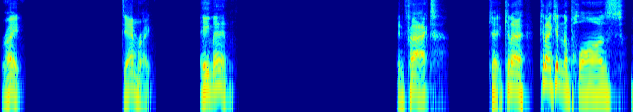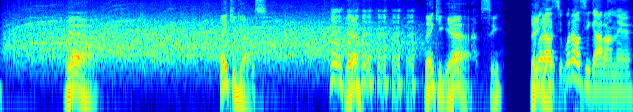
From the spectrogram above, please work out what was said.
right. Damn right. Amen in fact can, can i can i get an applause yeah thank you guys Yeah. thank you yeah see they what else? it. What else you got on there?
